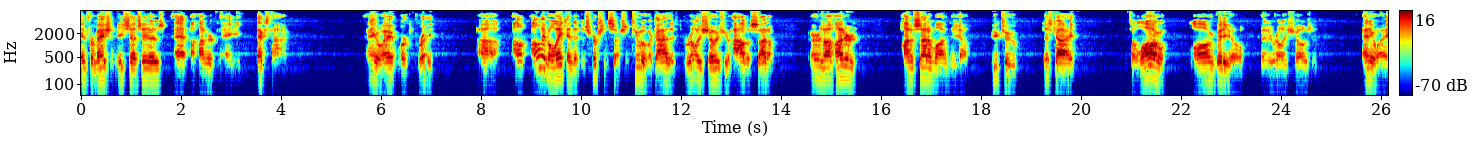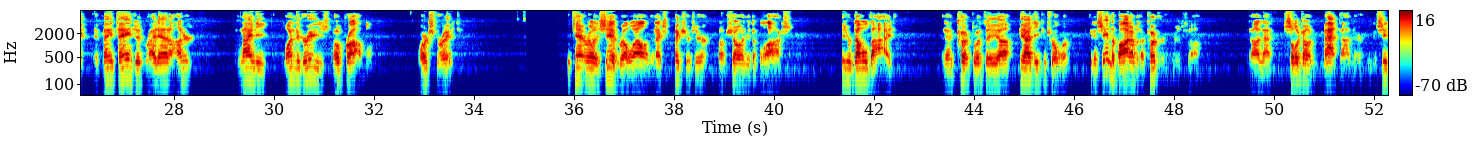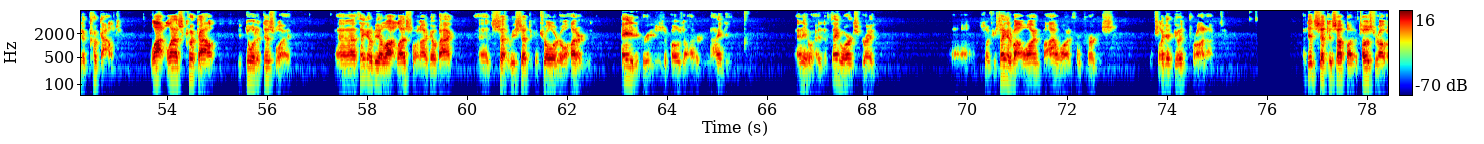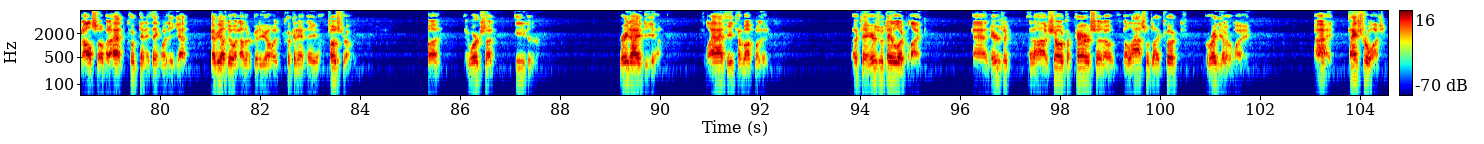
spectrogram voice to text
information. He sets his at 180 next time. Anyway, it worked great. Uh, I'll, I'll leave a link in the description section too of a guy that really shows you how to set them. There's a hundred how to set them on the uh, YouTube. This guy, it's a long, long video, but it really shows it. Anyway, it maintains it right at 191 degrees, no problem. Works great. Can't really see it real well in the next pictures here. I'm showing you the blocks. These were double dyed and then cooked with the uh, PID controller. You can see in the bottom of the cooker, uh, on that silicone mat down there, you can see the cookout. A lot less cookout if doing it this way. And I think it'll be a lot less when I go back and set reset the controller to 180 degrees as opposed to 190. Anyway, the thing works great. Uh, so if you're thinking about one, buy one from Curtis. Looks like a good product. I did set this up on the toaster oven also, but I hadn't cooked anything with it yet. Maybe I'll do another video with cooking in the toaster oven. But it works on either. Great idea. Glad he come up with it. Okay, here's what they look like. And here's a, and I'll show a comparison of the last ones I cooked regular way. All right, thanks for watching.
